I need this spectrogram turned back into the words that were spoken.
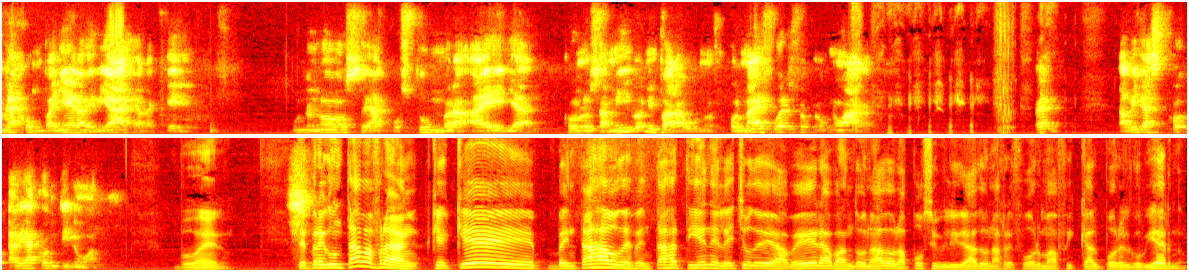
una compañera de viaje a la que uno no se acostumbra a ella con los amigos ni para uno, por más esfuerzo que uno haga. Bueno, La vida, la vida continúa. Bueno. Te preguntaba, Frank, que qué ventaja o desventaja tiene el hecho de haber abandonado la posibilidad de una reforma fiscal por el gobierno.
